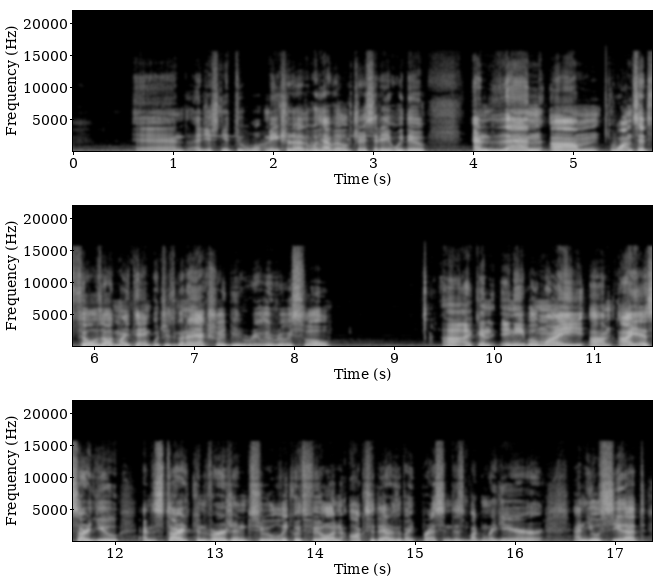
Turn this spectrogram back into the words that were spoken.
and I just need to make sure that we have electricity. We do. And then um, once it fills out my tank, which is to actually be really, really slow, uh, I can enable my um, ISRU and start conversion to liquid fuel and oxidizer by pressing this button right here. And you'll see that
